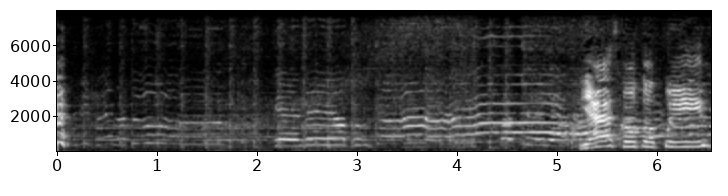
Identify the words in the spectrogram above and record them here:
yes, Vocal Queen.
